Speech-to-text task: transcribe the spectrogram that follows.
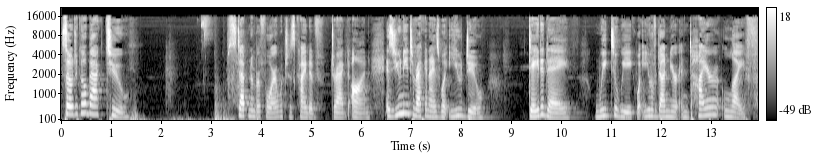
So, to go back to step number four, which is kind of dragged on, is you need to recognize what you do day to day, week to week, what you have done your entire life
